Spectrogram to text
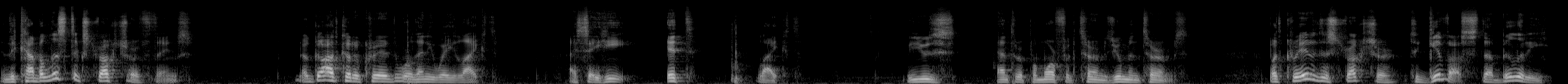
In the Kabbalistic structure of things, know, God could have created the world any way he liked. I say he, it liked. We use anthropomorphic terms, human terms. But created this structure to give us the ability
